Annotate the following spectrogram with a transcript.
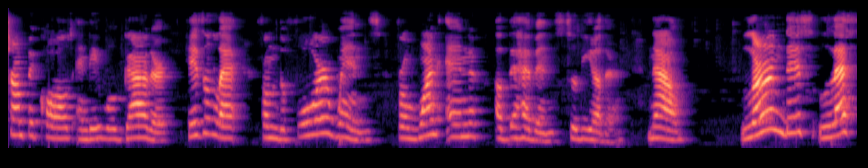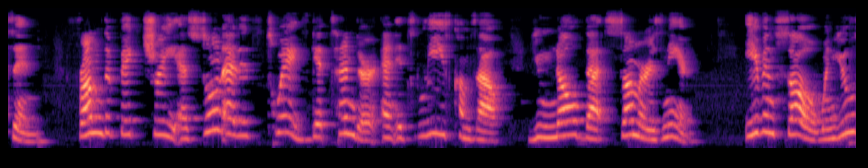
trumpet calls, and they will gather his elect from the four winds, from one end of the heavens to the other. Now, learn this lesson from the fig tree. As soon as its twigs get tender and its leaves comes out, you know that summer is near. Even so, when you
